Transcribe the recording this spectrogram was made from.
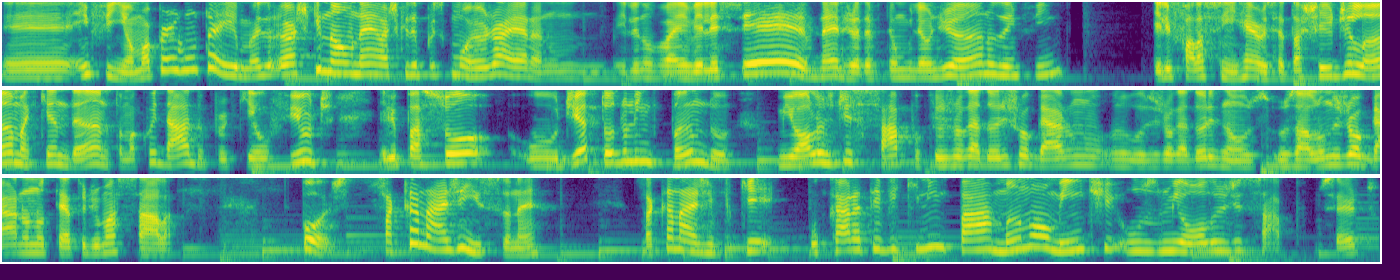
É, enfim, é uma pergunta aí, mas eu acho que não, né? Eu acho que depois que morreu já era. Não, ele não vai envelhecer, né? Ele já deve ter um milhão de anos, enfim. Ele fala assim, Harry, você tá cheio de lama aqui andando, toma cuidado, porque o Filch, ele passou o dia todo limpando miolos de sapo que os jogadores jogaram, no, os jogadores não, os, os alunos jogaram no teto de uma sala. Pô, sacanagem isso, né? Sacanagem, porque o cara teve que limpar manualmente os miolos de sapo, certo?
